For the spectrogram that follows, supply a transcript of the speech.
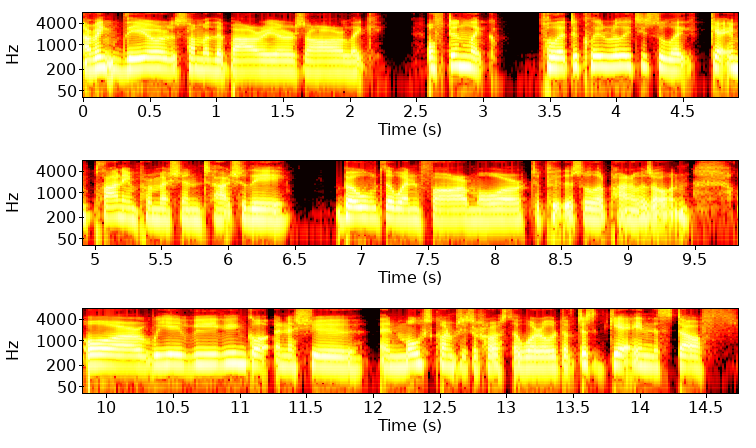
I think there some of the barriers are like often like politically related. So like getting planning permission to actually build the wind farm or to put the solar panels on. Or we, we've even got an issue in most countries across the world of just getting the stuff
